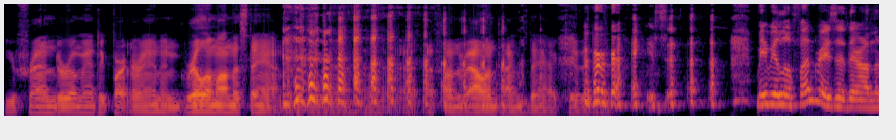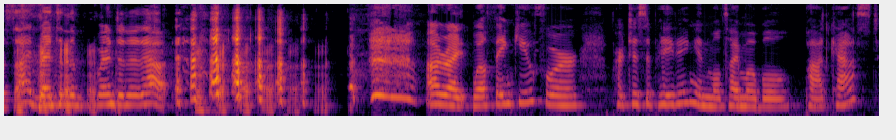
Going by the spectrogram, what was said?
your friend or romantic partner in and grill them on the stand. A, a, a fun Valentine's Day activity. right. Maybe a little fundraiser there on the side, renting the renting it out. All right. Well, thank you for participating in Multimobile Podcast,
